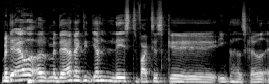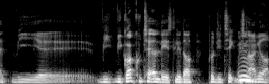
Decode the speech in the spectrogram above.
men det er jo men det er rigtigt. Jeg læste faktisk øh, en, der havde skrevet, at vi, øh, vi, vi godt kunne tage og læse lidt op på de ting, vi. Mm. snakkede om.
